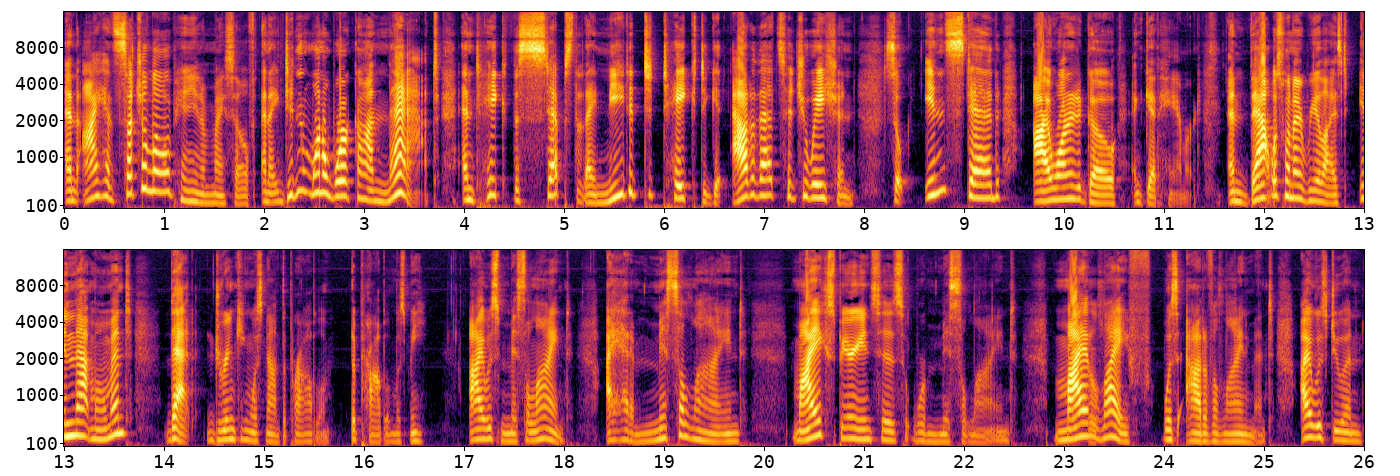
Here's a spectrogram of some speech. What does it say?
And I had such a low opinion of myself, and I didn't want to work on that and take the steps that I needed to take to get out of that situation. So instead, I wanted to go and get hammered. And that was when I realized in that moment that drinking was not the problem. The problem was me. I was misaligned. I had a misaligned, my experiences were misaligned. My life was out of alignment. I was doing,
